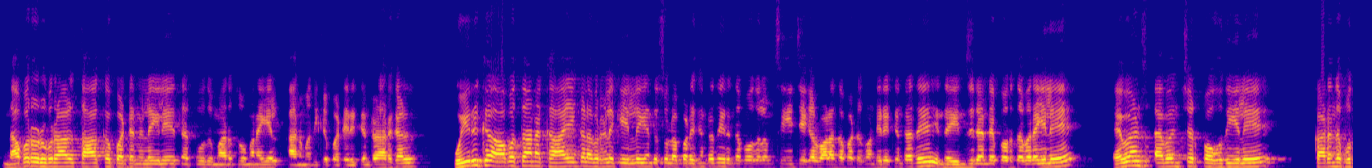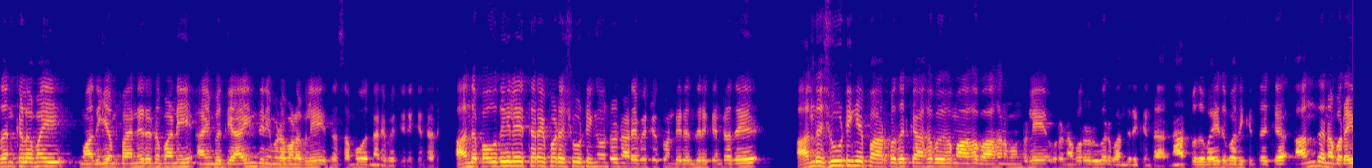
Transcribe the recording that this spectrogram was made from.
நபர் ஒருவரால் தாக்கப்பட்ட நிலையிலே தற்போது மருத்துவமனையில் அனுமதிக்கப்பட்டிருக்கின்றார்கள். உயிருக்கு ஆபத்தான காயங்கள் அவர்களுக்கு இல்லை என்று சொல்லப்படுகின்றது. இருந்த போதிலும் சிகிச்சைகள் வழங்கப்பட்டுக் கொண்டிருக்கின்றது. இந்த இன்சிடென்டை பொறுத்தவரையிலே எவன்ஸ் அவென்ச்சர் பகுதியிலே கடந்த புதன்கிழமை மதியம் பன்னிரண்டு மணி ஐம்பத்தி ஐந்து நிமிடம் அளவிலே இந்த சம்பவம் நடைபெற்றிருக்கின்றது. அந்த பகுதியிலே திரைப்பட ஷூட்டிங் ஒன்று நடைபெற்றுக் கொண்டிருந்திருக்கின்றது. அந்த ஷூட்டிங்கை பார்ப்பதற்காக வேகமாக வாகனம் ஒன்றிலே ஒரு நபர் ஒருவர் வந்திருக்கின்றார். நாற்பது வயது மதிக்கத்தக்க அந்த நபரை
